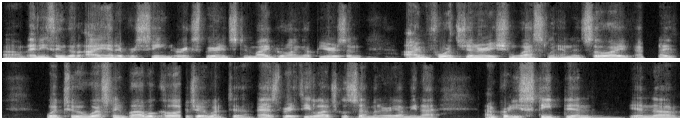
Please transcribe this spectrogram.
um, anything that I had ever seen or experienced in my growing up years. And I'm fourth generation Wesleyan. And so I, I went to a Wesleyan Bible College. I went to Asbury Theological Seminary. I mean, I, I'm pretty steeped in, in, uh,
